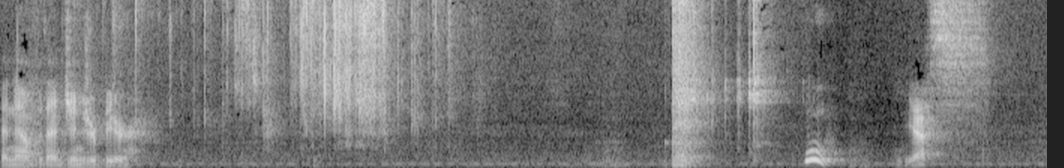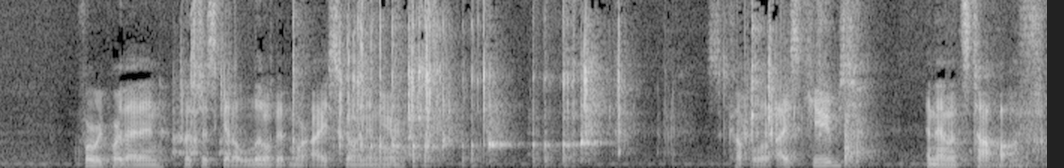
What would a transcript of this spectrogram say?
And now for that ginger beer. Before we pour that in, let's just get a little bit more ice going in here. Just a couple of ice cubes, and then let's top off.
